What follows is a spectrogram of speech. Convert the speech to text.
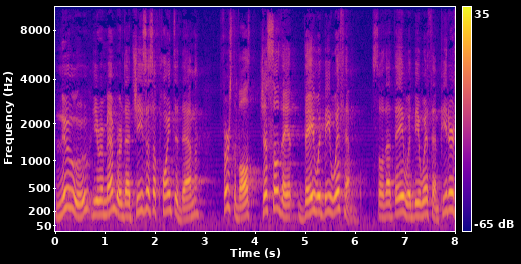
knew, he remembered that Jesus appointed them, first of all, just so that they would be with him, so that they would be with him. Peter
